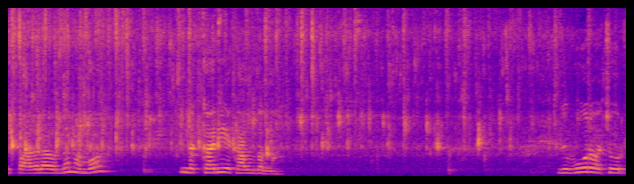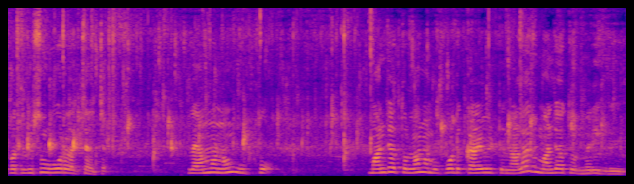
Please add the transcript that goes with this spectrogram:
இப்போ அதில் வந்து நம்ம இந்த கறியை கலந்துடலாம். இது ஊற வச்சு ஒரு பத்து நிமிஷம் ஊற வச்சாச்சு. லெமனும் உப்பும். மஞ்சத்தூள்லாம் நம்ம போட்டு கழுவிட்டனால அது மஞ்சத்தூள் மாரி இருக்குது.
